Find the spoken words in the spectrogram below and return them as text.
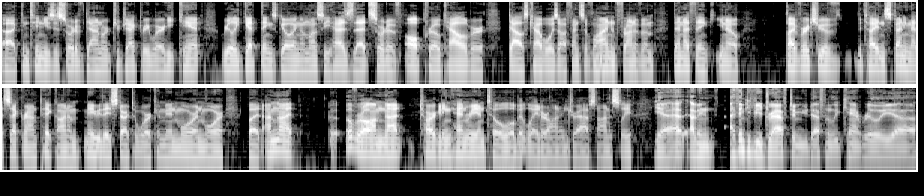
uh, continues his sort of downward trajectory where he can't really get things going unless he has that sort of all pro caliber Dallas Cowboys offensive mm-hmm. line in front of him, then I think you know by virtue of the Titans spending that second round pick on him, maybe they start to work him in more and more. But I'm not overall, I'm not targeting Henry until a little bit later on in drafts. Honestly, yeah. I, I mean, I think if you draft him, you definitely can't really. Uh,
